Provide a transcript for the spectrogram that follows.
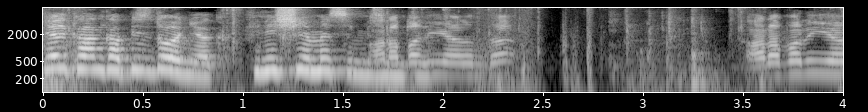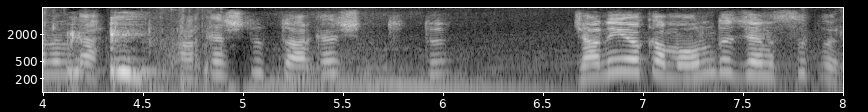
Gel kanka biz de oynayak. Finish yemesin Arabanın bizimki. yanında. Arabanın yanında. Arkadaş tuttu, arkadaş tuttu. Canı yok ama onun da canı sıfır.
